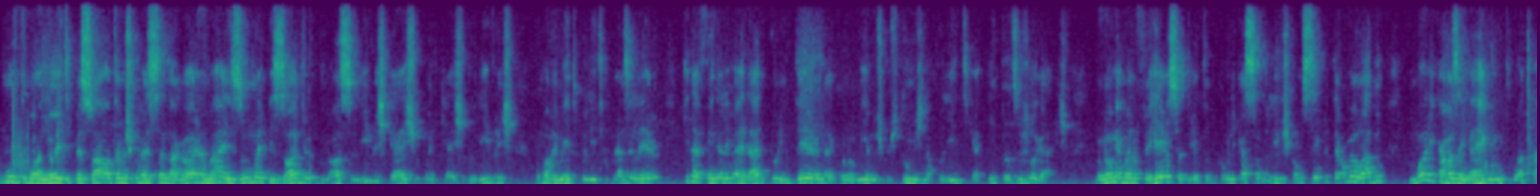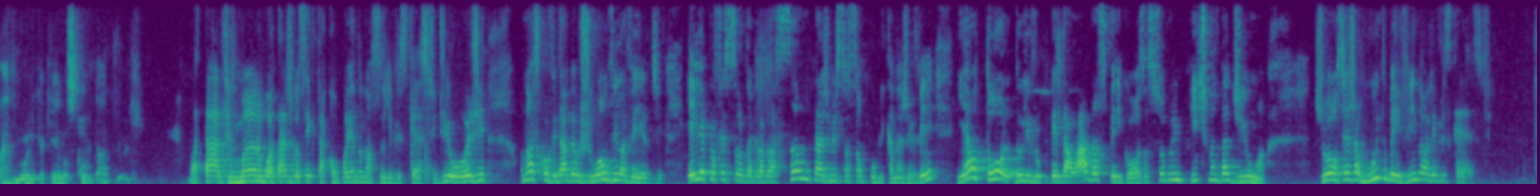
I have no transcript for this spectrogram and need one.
Muito boa noite, pessoal. Estamos começando agora mais um episódio do nosso Livrescast, o podcast do Livres, o movimento político brasileiro que defende a liberdade por inteiro na economia, nos costumes, na política, em todos os lugares. Meu nome é Mano Ferreira, sou diretor de comunicação do Livres, como sempre, tenho ao meu lado Mônica Rosenberg. Muito boa tarde, Mônica. Quem é nosso convidado de hoje? Boa tarde, Mano. Boa tarde você que está acompanhando o nosso Livrescast de hoje. O nosso convidado é o João Vilaverde. Ele é professor da graduação da Administração Pública na GV e é autor do livro Pedaladas Perigosas sobre o impeachment da Dilma. João, seja muito bem-vindo ao Livrescast.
